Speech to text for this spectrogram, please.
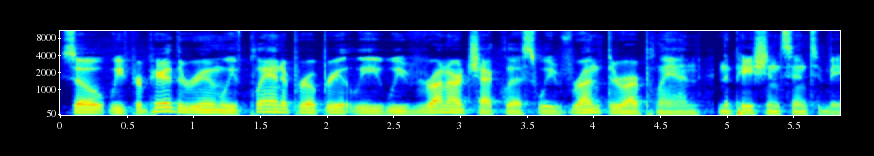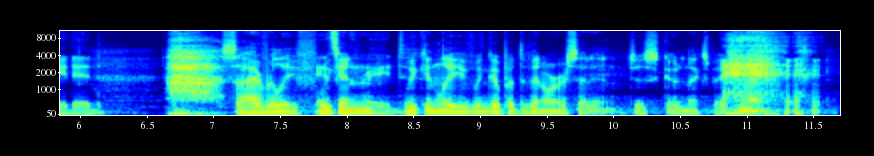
So we've prepared the room, we've planned appropriately, we've run our checklist, we've run through our plan, and the patient's intubated. Sigh of relief. It's we can great. we can leave. We can go put the vent order set in. Just go to the next patient.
